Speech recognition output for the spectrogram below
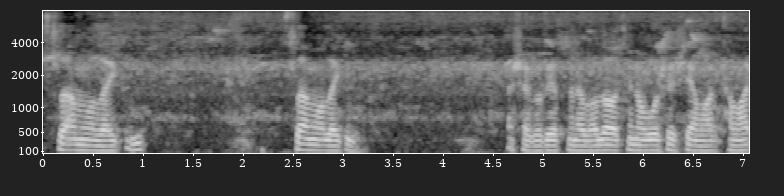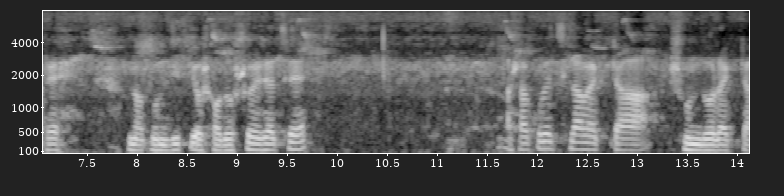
আসসালামু আলাইকুম। আশা করি আপনারা ভালো আছেন। অবশেষে আমার খামারে নতুন দ্বিতীয় সদস্য এসেছে। আশা করেছিলাম একটা সুন্দর একটা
